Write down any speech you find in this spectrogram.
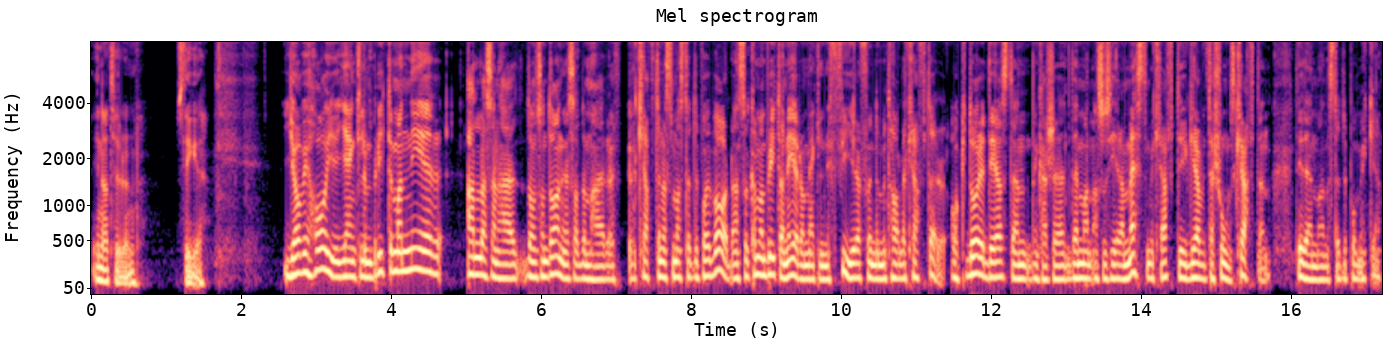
i naturen, Sigge? Ja, vi har ju egentligen, bryter man ner alla sådana här, de som Daniel sa, de här krafterna som man stöter på i vardagen, så kan man bryta ner dem egentligen i fyra fundamentala krafter. Och då är det dels den, den kanske den man associerar mest med kraft, det är gravitationskraften. Det är den man stöter på mycket.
